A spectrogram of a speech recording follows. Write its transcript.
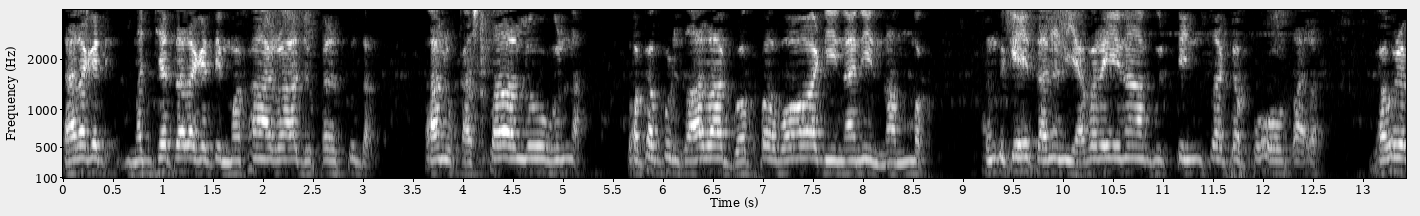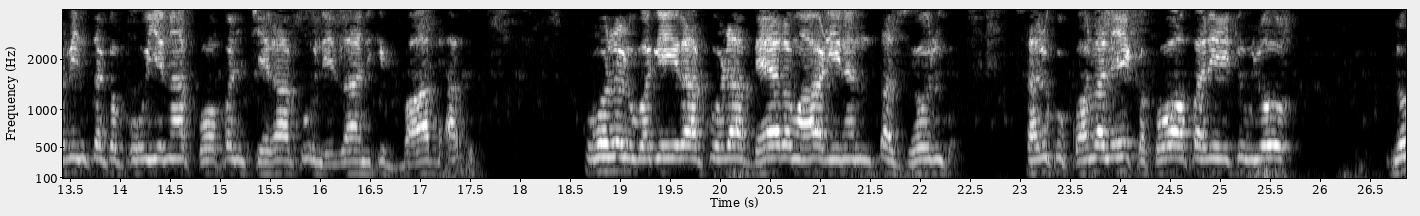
తరగతి మధ్య తరగతి మహారాజు ప్రస్తుతం తాను కష్టాల్లో ఉన్న ఒకప్పుడు చాలా గొప్పవాడినని నమ్మకం. అందుకే తనని ఎవరైనా గుర్తించకపోతారా గౌరవించకపోయినా కోపం చిరాకు నిజానికి బాధ కూరలు వగైరా కూడా బేరం ఆడినంత జోరుగా సరుకు కొనలేక కోఆపరేటివ్లో లో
